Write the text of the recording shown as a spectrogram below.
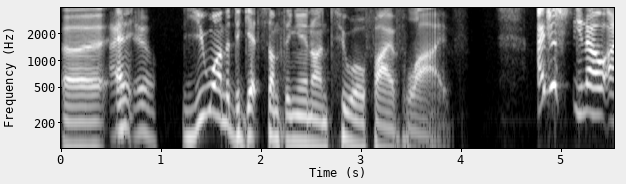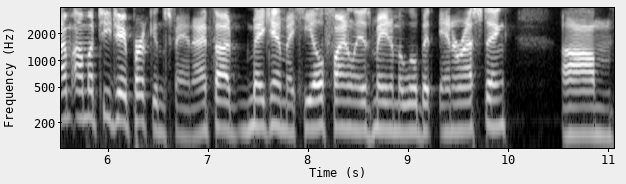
Uh, I do. You wanted to get something in on 205 Live. I just, you know, I'm I'm a TJ Perkins fan. I thought making him a heel finally has made him a little bit interesting. Um,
